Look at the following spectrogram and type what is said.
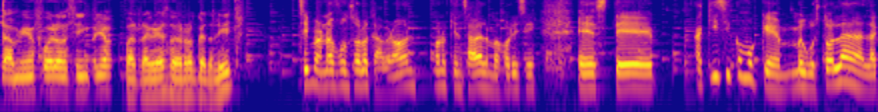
También fueron 5 años para el regreso de Rocket Leech. Sí, pero no fue un solo cabrón. Bueno, quién sabe, a lo mejor y sí. Este, aquí sí como que me gustó la, la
